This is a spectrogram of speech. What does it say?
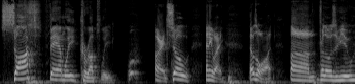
Soft family corrupt league. All right. So anyway, that was a lot. Um, for those of you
